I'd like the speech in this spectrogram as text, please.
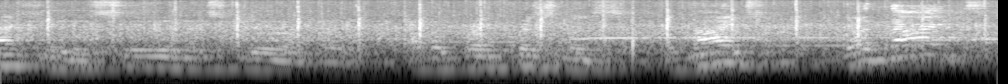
Thank you. We'll see you next year. Have a, great Christmas. Good night. Good night.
